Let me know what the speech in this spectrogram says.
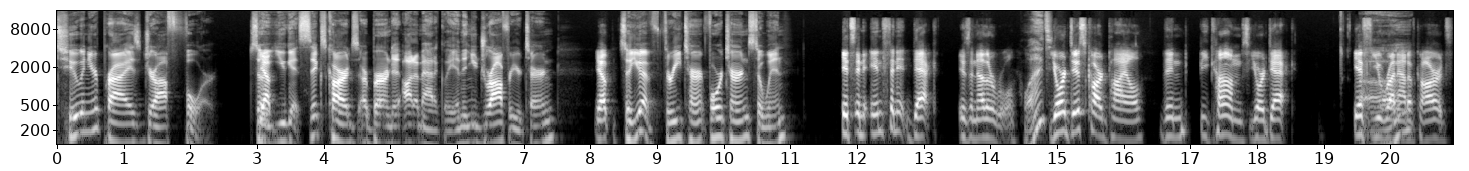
Two in your prize. Draw four. So Yep. you get six cards are burned automatically, and then you draw for your turn. Yep. So you have three turn, four turns to win. It's an infinite deck is another rule. What? Your discard pile then becomes your deck if you run out Oh. of cards.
